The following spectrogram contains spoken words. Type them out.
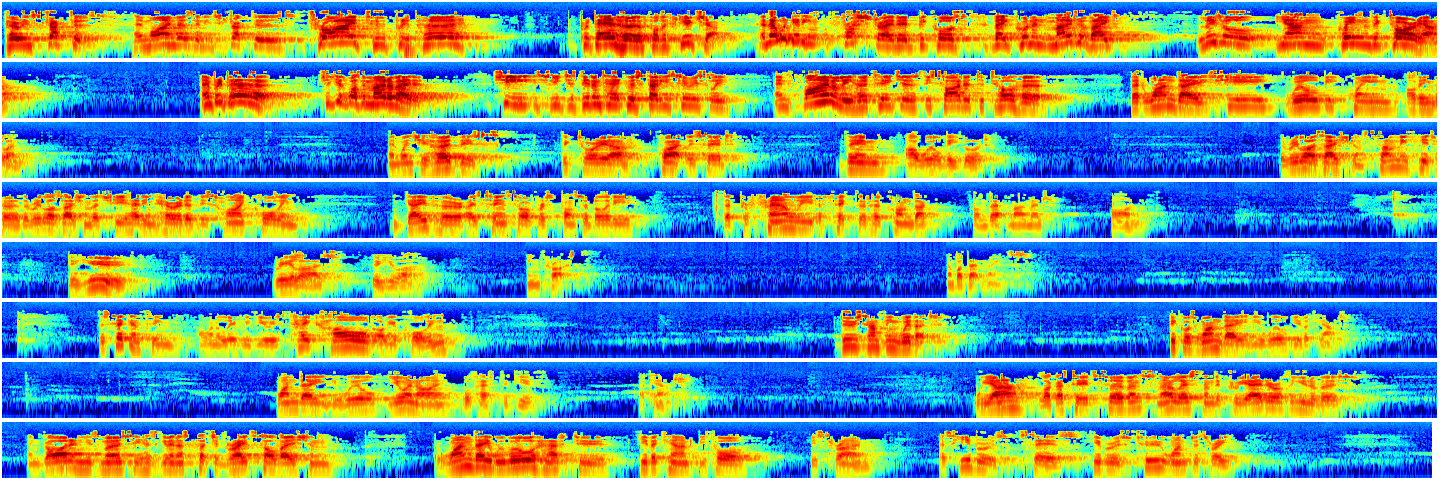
Her instructors, her minders and instructors tried to prepare, prepare her for the future. And they were getting frustrated because they couldn't motivate little young Queen Victoria and prepare her. She just wasn't motivated. She, she just didn't take her studies seriously. And finally, her teachers decided to tell her that one day she will be Queen of England. And when she heard this, Victoria quietly said, Then I will be good. The realization suddenly hit her, the realization that she had inherited this high calling gave her a sense of responsibility that profoundly affected her conduct from that moment on. Do you realize who you are in Christ? And what that means. The second thing I want to leave with you is take hold of your calling Do something with it. Because one day you will give account. One day you will, you and I will have to give account. We are, like I said, servants no less than the creator of the universe. And God, in His mercy, has given us such a great salvation. But one day we will have to give account before His throne as Hebrews says, Hebrews 2 1 to 3.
